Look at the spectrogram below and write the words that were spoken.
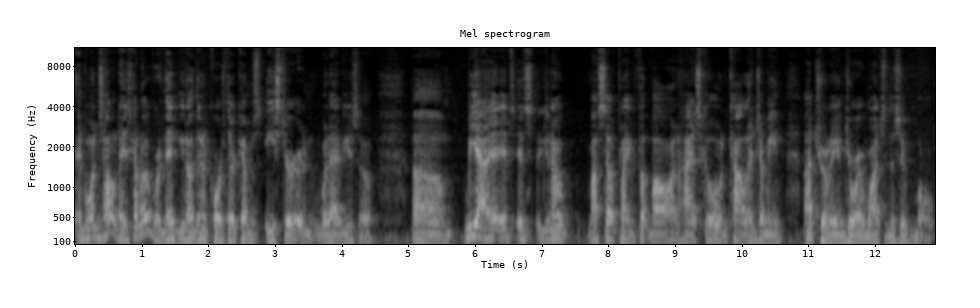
everyone's holiday is kind of over. And then you know, then of course there comes Easter and what have you. So, um, but yeah, it, it's it's you know myself playing football in high school and college. I mean, I truly enjoy watching the Super Bowl.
